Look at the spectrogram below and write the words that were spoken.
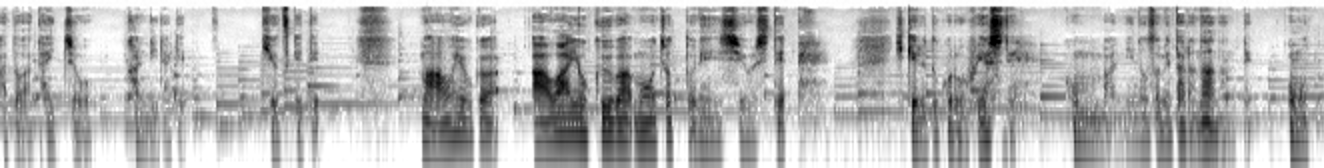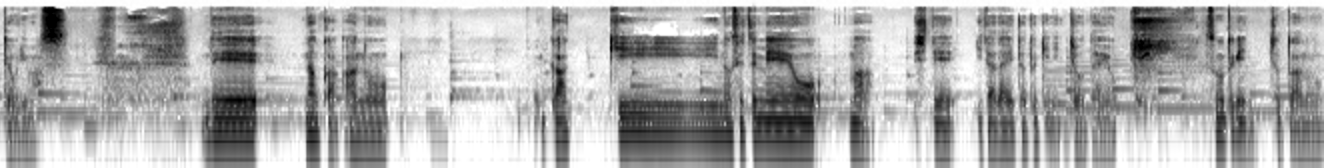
あとは体調管理だけ気をつけて、まあ、あわよくは、あわよくはもうちょっと練習をして、弾けるところを増やして本番に臨めたらななんて思っております。でなんかあの楽器の説明をまあしていただいた時に状態を。その時にちょっとあの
